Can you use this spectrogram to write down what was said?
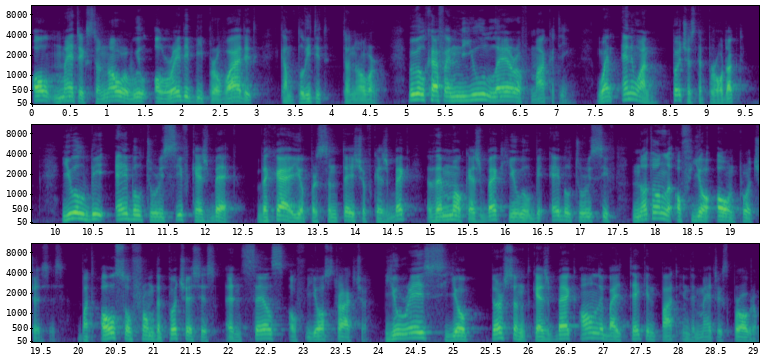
all matrix turnover will already be provided completed turnover. We will have a new layer of marketing. When anyone purchased a product, you will be able to receive cashback. The higher your percentage of cashback, the more cashback you will be able to receive not only of your own purchases, but also from the purchases and sales of your structure. You raise your percent cashback only by taking part in the Matrix program.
